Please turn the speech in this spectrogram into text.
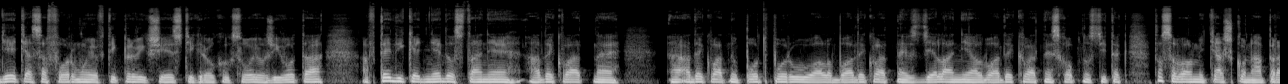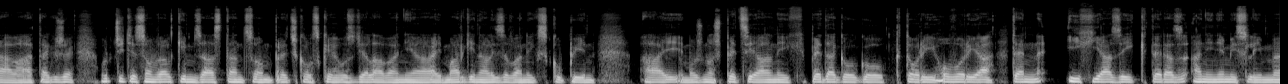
dieťa sa formuje v tých prvých šiestich rokoch svojho života a vtedy, keď nedostane adekvátne adekvátnu podporu alebo adekvátne vzdelanie alebo adekvátne schopnosti, tak to sa veľmi ťažko napráva. Takže určite som veľkým zástancom predškolského vzdelávania aj marginalizovaných skupín, aj možno špeciálnych pedagógov, ktorí hovoria ten ich jazyk, teraz ani nemyslím e,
